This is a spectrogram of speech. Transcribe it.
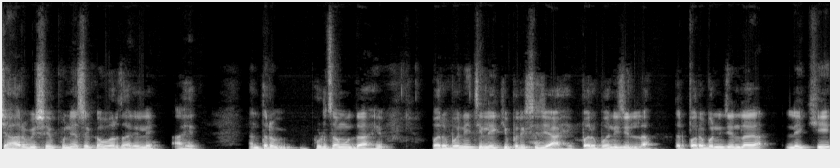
चार विषय पुण्याचे कव्हर झालेले आहेत. नंतर पुढचा मुद्दा आहे परभणीची लेखी परीक्षा जी आहे परभणी जिल्हा. तर परभणी जिल्हा लेखी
